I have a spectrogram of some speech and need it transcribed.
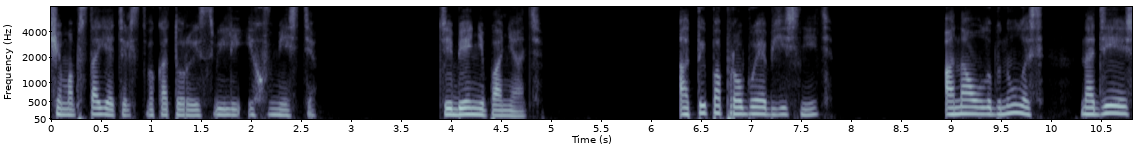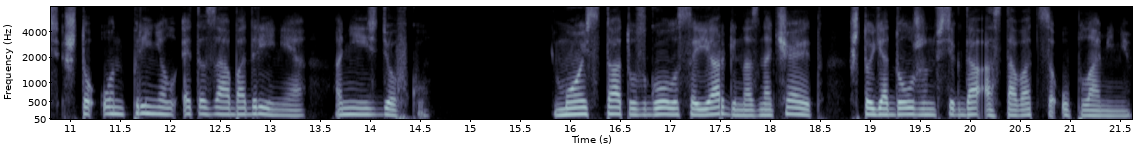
чем обстоятельства, которые свели их вместе. «Тебе не понять». «А ты попробуй объяснить». Она улыбнулась, надеясь, что он принял это за ободрение, а не издевку. Мой статус голоса Яргина означает, что я должен всегда оставаться у пламени.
